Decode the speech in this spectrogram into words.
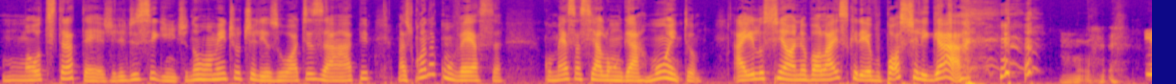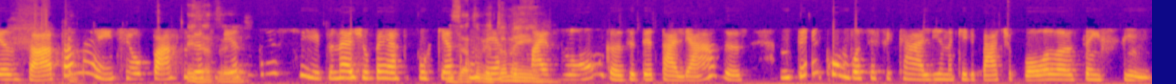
uma outra estratégia. Ele diz o seguinte: normalmente eu utilizo o WhatsApp, mas quando a conversa começa a se alongar muito, aí, Luciano, eu vou lá e escrevo: posso te ligar? Exatamente, eu parto desse mesmo princípio, né, Gilberto? Porque as Exatamente, conversas mais longas e detalhadas, não tem como você ficar ali naquele bate-bola sem fim.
